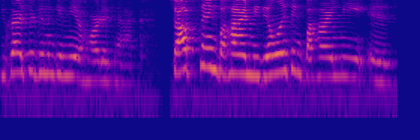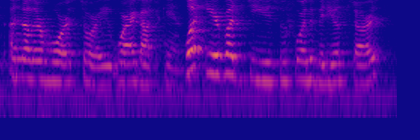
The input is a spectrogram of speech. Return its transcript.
You guys are gonna give me a heart attack. Stop saying behind me. The only thing behind me is another horror story where I got scammed. What earbuds do you use before the video starts?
